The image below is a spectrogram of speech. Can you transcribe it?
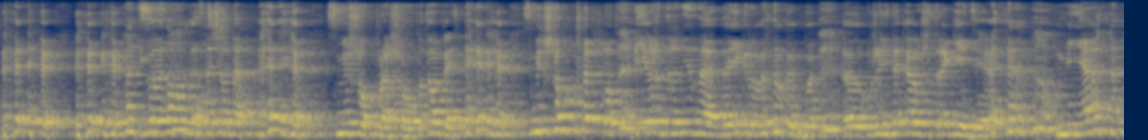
Сначала, да, смешок прошел, потом опять смешок прошел. Я уже даже не знаю, доигрываю, ну, как бы, э, уже не такая уж и трагедия у меня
